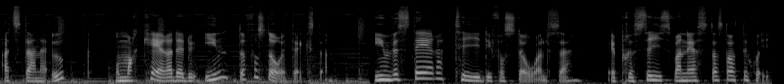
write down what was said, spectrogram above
att stanna upp och markera det du inte förstår i texten. Investera tid i förståelsen är precis vad nästa strategi,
